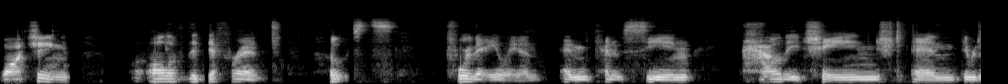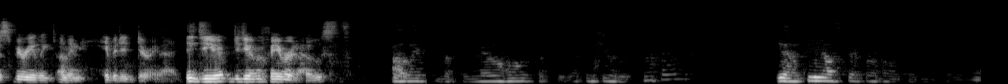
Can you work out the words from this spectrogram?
watching all of the different hosts for the alien and kind of seeing how they changed and they were just very like uninhibited during that. Did you did you have a favorite host? I like the female host. I think she was a stripper. Yeah, the female stripper host was my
